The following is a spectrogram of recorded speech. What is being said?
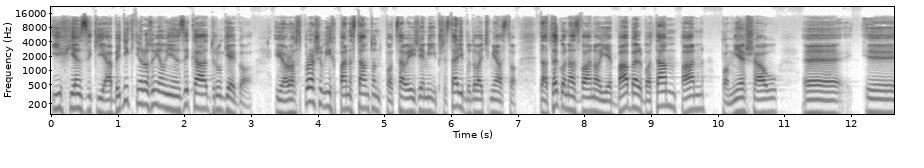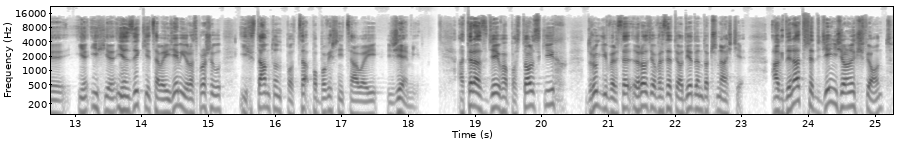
ich języki, aby nikt nie rozumiał języka drugiego i rozproszył ich Pan stamtąd po całej ziemi i przestali budować miasto. Dlatego nazwano je Babel, bo tam Pan pomieszał e, e, ich języki całej ziemi i rozproszył ich stamtąd po, po powierzchni całej ziemi. A teraz z dziejów apostolskich, drugi werset, rozdział wersety od 1 do 13. A gdy nadszedł dzień Zielonych Świąt,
